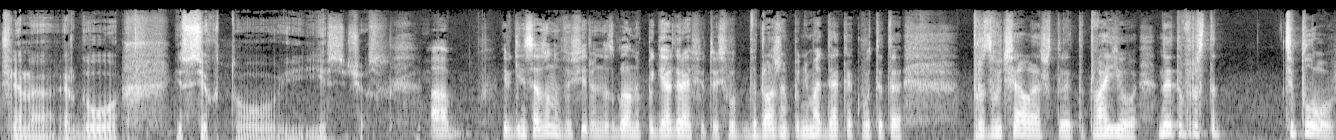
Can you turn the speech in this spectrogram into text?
члена РГО из всех, кто есть сейчас. А Евгений Сазонов в эфире у нас главный по географии, то есть вы, вы должны понимать, да, как вот это прозвучало, что это твое. Но это просто тепло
